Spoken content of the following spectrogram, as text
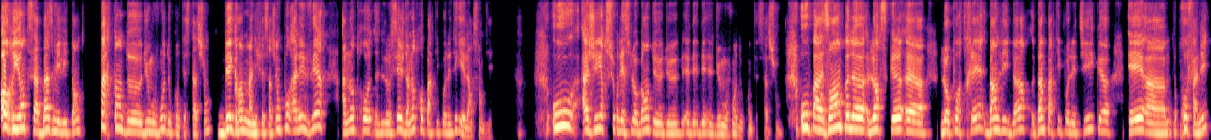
oriente sa base militante partant du mouvement de contestation, des grandes manifestations, pour aller vers le siège d'un autre parti politique et l'incendier. Ou agir sur les slogans du, du, du, mouvement de contestation. Ou par exemple, lorsque euh, le portrait d'un leader d'un parti politique euh, est euh, profané,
